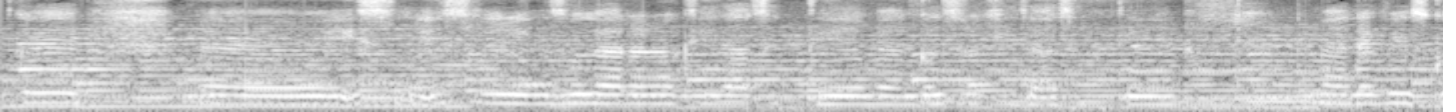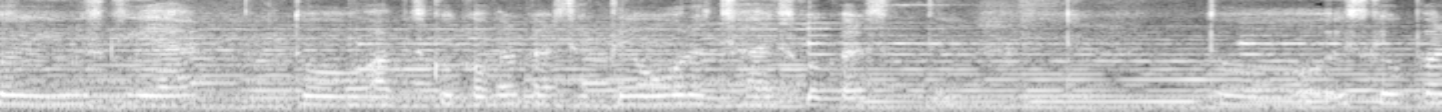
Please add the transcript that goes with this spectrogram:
क्योंकि इसमें इसमें रिंग्स वगैरह रखी जा सकती हैं बैंगल्स रखी जा सकती हैं। तो मैंने भी इसको यूज़ किया है तो आप इसको कवर कर सकते हैं और अच्छा इसको कर सकते हैं। तो इसके ऊपर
